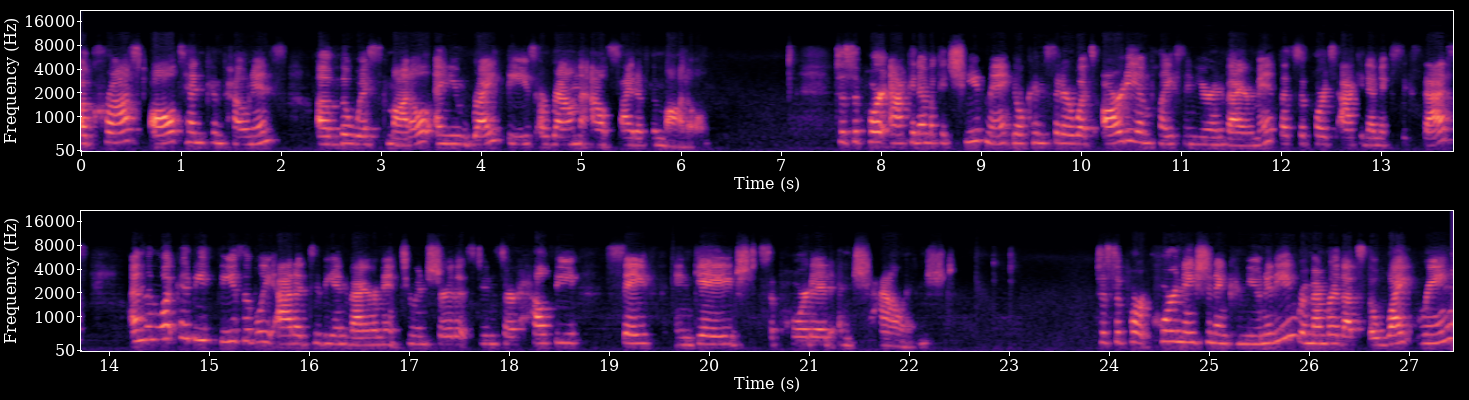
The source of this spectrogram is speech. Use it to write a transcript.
across all 10 components of the WSCC model and you write these around the outside of the model. To support academic achievement, you'll consider what's already in place in your environment that supports academic success, and then what could be feasibly added to the environment to ensure that students are healthy, safe, engaged, supported, and challenged. To support coordination and community, remember that's the white ring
